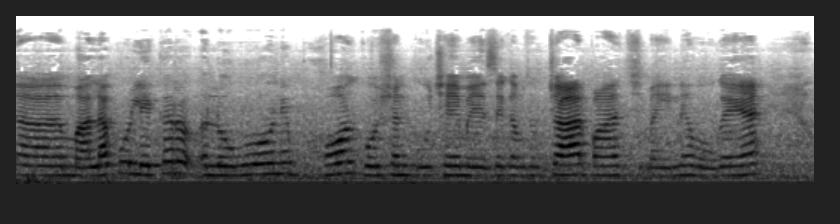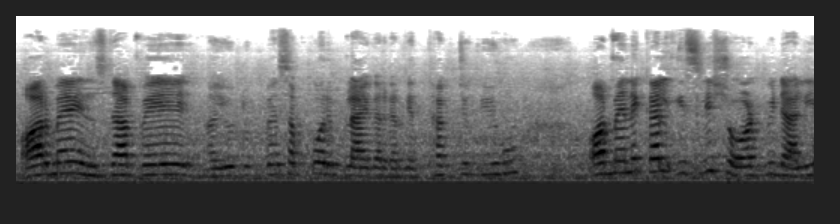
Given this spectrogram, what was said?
आ, माला को लेकर लोगों ने बहुत क्वेश्चन पूछे मेरे से कम से कम चार पाँच महीने हो गए हैं। और मैं इंस्टा पे यूट्यूब पे सबको रिप्लाई कर करके थक चुकी हूँ। और मैंने कल इसलिए शॉर्ट भी डाली।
